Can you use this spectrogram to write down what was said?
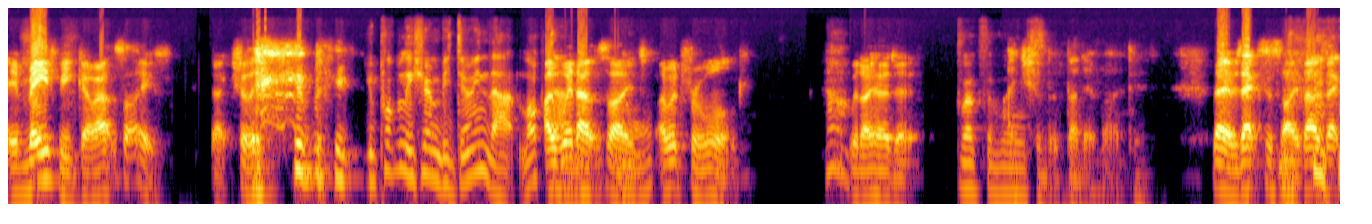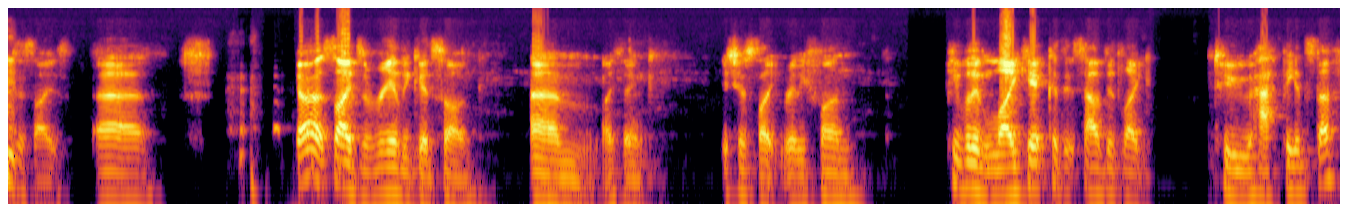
it made me go outside. Actually, you probably shouldn't be doing that. Lockdown. I went outside. No. I went for a walk when I heard it. Broke the rules. I shouldn't have done it, but I did. No, it was exercise. That was exercise. Uh, Go Outside's a really good song. Um, I think it's just like really fun. People didn't like it because it sounded like too happy and stuff,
